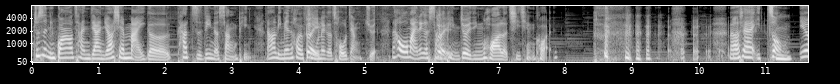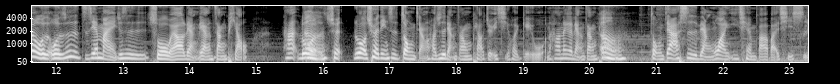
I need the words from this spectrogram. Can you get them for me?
就是你光要参加，你就要先买一个他指定的商品，然后里面会附那个抽奖券。然后我买那个商品就已经花了七千块，然后现在一中，嗯、因为我我就是直接买，就是说我要两两张票。他如果确、嗯、如果确定是中奖的话，就是两张票就一起会给我。然后那个两张票。嗯总价是两万一千八百七十。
